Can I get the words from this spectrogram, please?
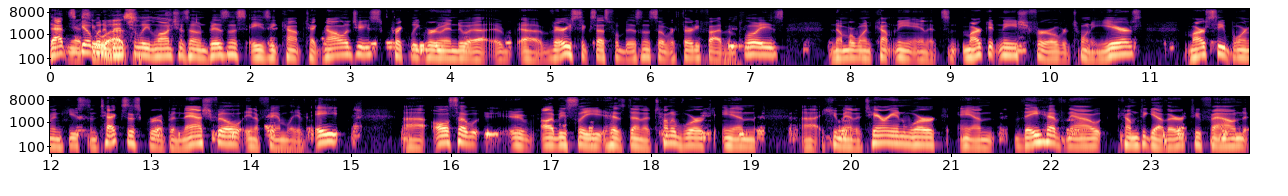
That Yes, skill would eventually launch his own business, AZ Comp Technologies. Quickly grew into a, a, a very successful business, over 35 employees, number one company in its market niche for over 20 years. Marcy, born in Houston, Texas, grew up in Nashville in a family of eight. Uh, also, uh, obviously, has done a ton of work in uh, humanitarian work, and they have now come together to found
